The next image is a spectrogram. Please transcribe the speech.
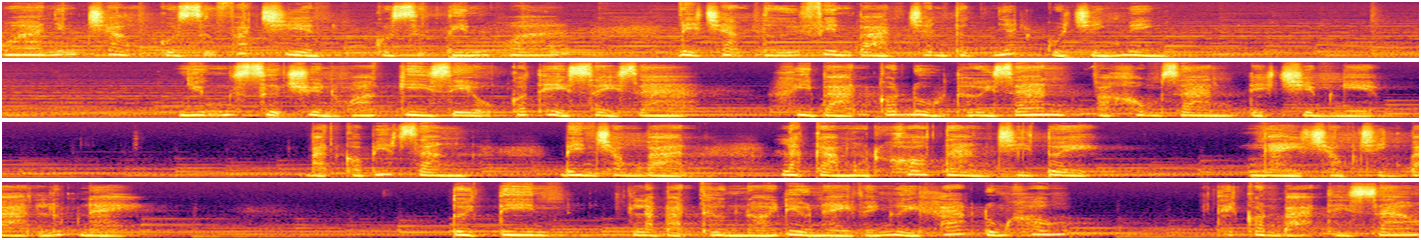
qua những chặng của sự phát triển, của sự tiến hóa để chạm tới phiên bản chân thực nhất của chính mình. Những sự chuyển hóa kỳ diệu có thể xảy ra khi bạn có đủ thời gian và không gian để chiêm nghiệm. Bạn có biết rằng bên trong bạn là cả một kho tàng trí tuệ ngay trong chính bạn lúc này? Tôi tin là bạn thường nói điều này với người khác đúng không? Thế còn bạn thì sao?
